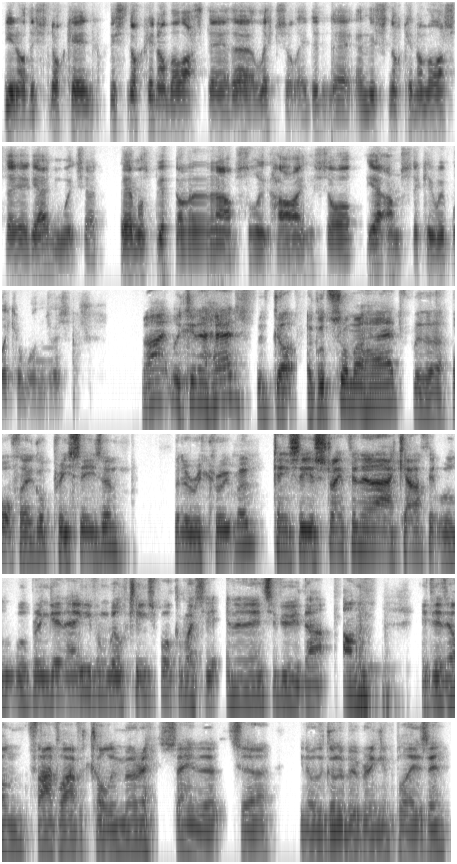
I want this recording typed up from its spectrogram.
you know they snuck in. They snuck in on the last day there, literally, didn't they? And they snuck in on the last day again, which had, they must be on an absolute high. So yeah, I'm sticking with Wycombe Wanderers. Right, looking ahead, we've got a good summer ahead with a hopefully a good pre-season, bit of recruitment. Can you see a strength strengthening? I can. I think we'll we'll bring in. Even Will Keane spoke about it in an interview that on he did on Five Live with Colin Murray, saying that uh, you know they're going to be bringing players in.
